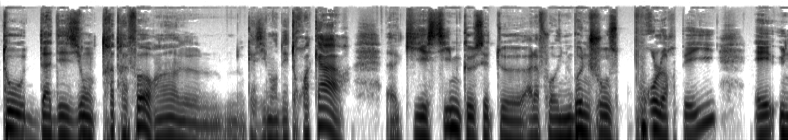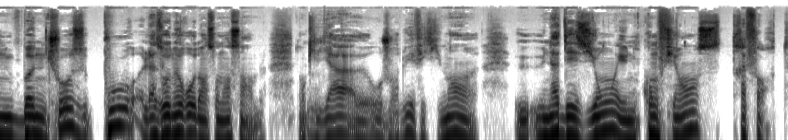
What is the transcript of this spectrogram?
taux d'adhésion très très fort, hein, quasiment des trois quarts, euh, qui estiment que c'est à la fois une bonne chose pour leur pays et une bonne chose pour la zone euro dans son ensemble. Donc il y a aujourd'hui effectivement une adhésion et une confiance très forte.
